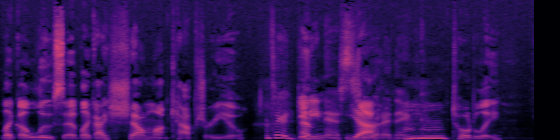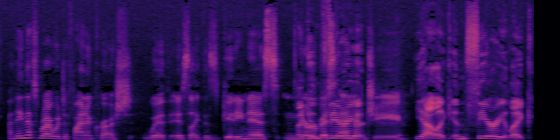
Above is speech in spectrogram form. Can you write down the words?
like elusive, like I shall not capture you. it's like a And- giddiness yeah, to it. I think. hmm totally. I think that's what I would define a crush with is like this giddiness, in nervous theory- energy. Yeah, like in theory, like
